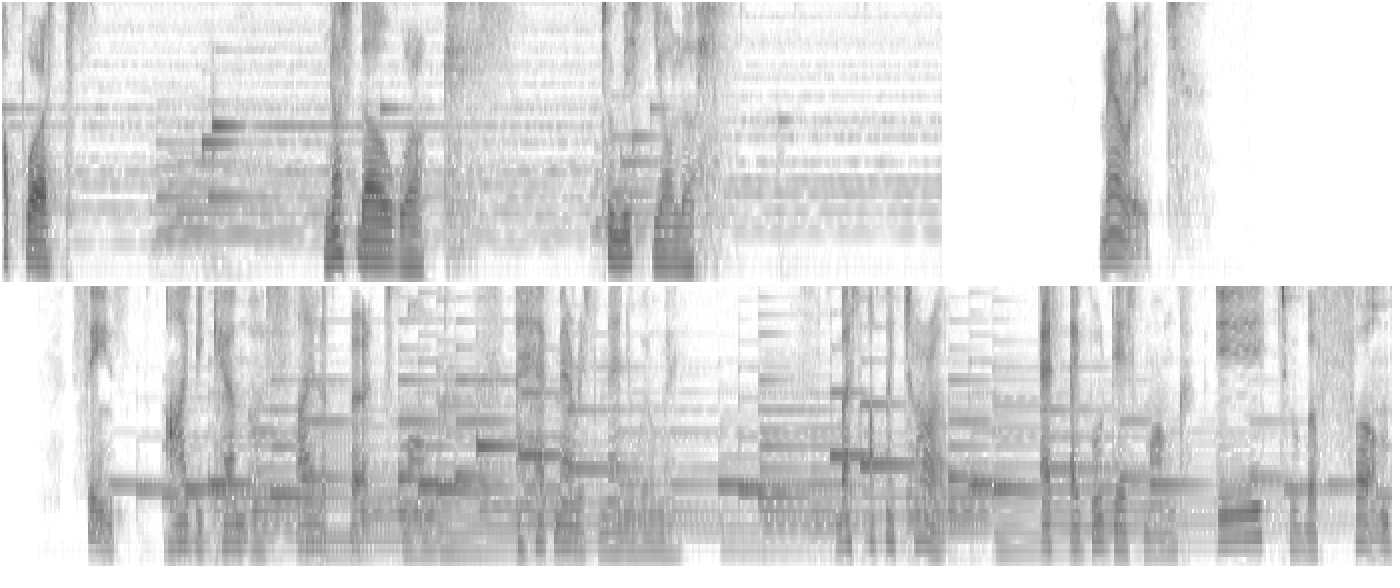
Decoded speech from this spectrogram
upwards. Not the work to miss your love. Marriage Since I became a celibate monk, I have married many women. But of my job as a Buddhist monk is to perform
